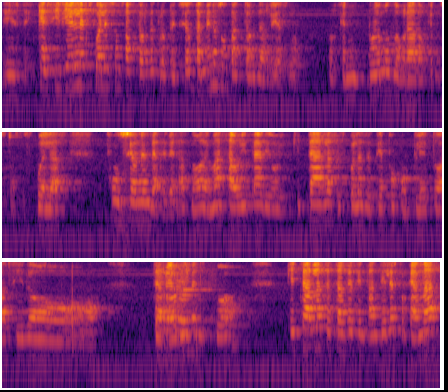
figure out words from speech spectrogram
este, que si bien la escuela es un factor de protección, también es un factor de riesgo, porque no hemos logrado que nuestras escuelas funcionen de veras, ¿no? Además, ahorita, digo, quitar las escuelas de tiempo completo ha sido terrorífico. Quitar las estancias infantiles, porque además,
